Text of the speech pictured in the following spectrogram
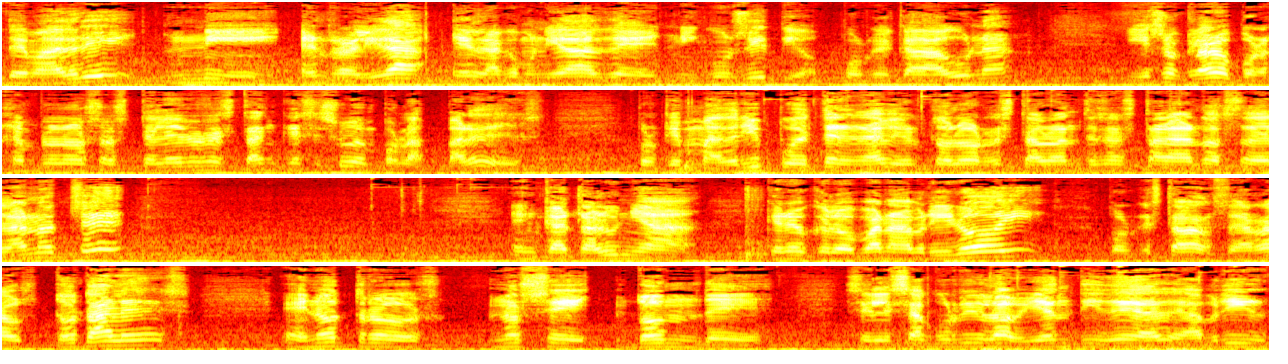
de Madrid, ni en realidad en la comunidad de ningún sitio, porque cada una... Y eso, claro, por ejemplo, los hosteleros están que se suben por las paredes, porque en Madrid puede tener abiertos los restaurantes hasta las 12 de la noche, en Cataluña creo que los van a abrir hoy, porque estaban cerrados totales, en otros no sé dónde se les ha ocurrido la brillante idea de abrir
